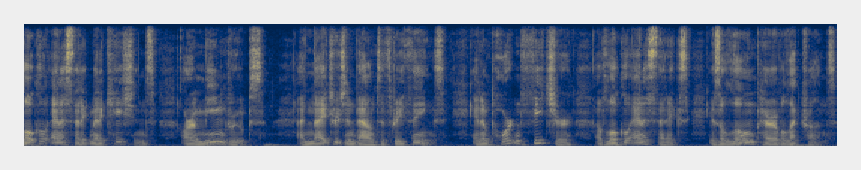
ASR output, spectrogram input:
local anesthetic medications are amine groups, a nitrogen bound to three things. An important feature of local anesthetics is a lone pair of electrons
